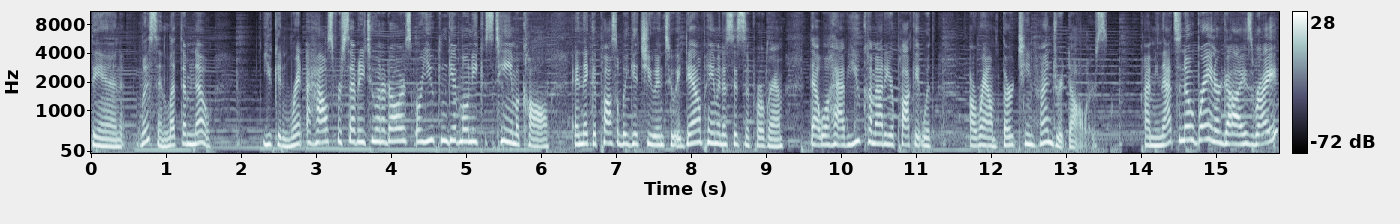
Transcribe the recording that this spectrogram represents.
then listen, let them know. You can rent a house for $7,200 or you can give Monique's team a call and they could possibly get you into a down payment assistance program that will have you come out of your pocket with around $1,300. I mean, that's a no brainer, guys, right?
